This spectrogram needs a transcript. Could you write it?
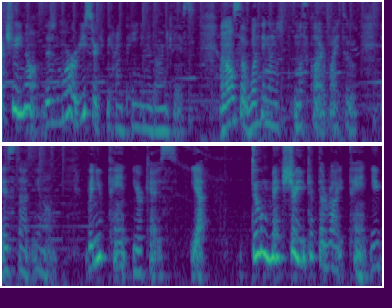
Actually, no, there's more research behind painting a darn case. And also, one thing I must, must clarify too, is that, you know, when you paint your case, yeah, do make sure you get the right paint. You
